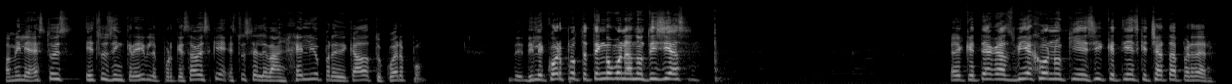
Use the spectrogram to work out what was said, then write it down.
Familia, esto es, esto es increíble porque sabes qué, esto es el evangelio predicado a tu cuerpo. Dile, cuerpo, te tengo buenas noticias. El que te hagas viejo no quiere decir que tienes que echarte a perder.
